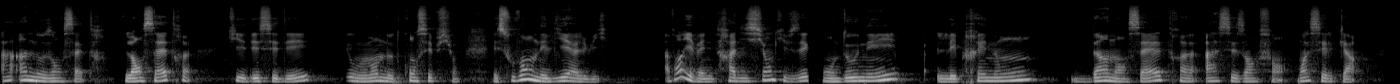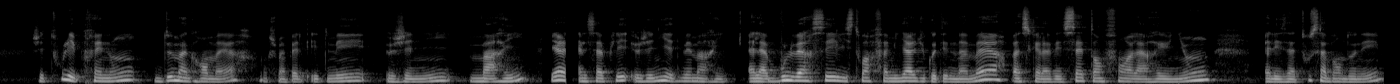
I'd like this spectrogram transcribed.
à un de nos ancêtres, l'ancêtre qui est décédé au moment de notre conception. Et souvent, on est lié à lui. Avant, il y avait une tradition qui faisait qu'on donnait les prénoms d'un ancêtre à ses enfants. Moi, c'est le cas. J'ai tous les prénoms de ma grand-mère. Donc, je m'appelle Edmé, Eugénie, Marie. Elle, s'appelait Eugénie Edmé Marie. Elle a bouleversé l'histoire familiale du côté de ma mère parce qu'elle avait sept enfants à La Réunion. Elle les a tous abandonnés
